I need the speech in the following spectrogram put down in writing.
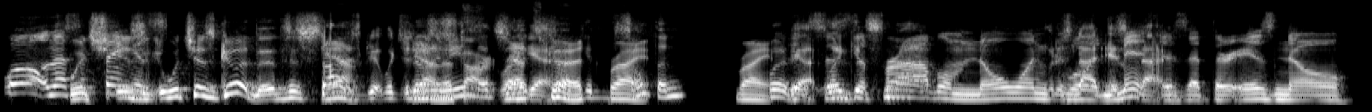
Well, and that's which the thing is, is, which is good it's a start Yeah. Is good, which is Yeah, a that's- start, that's, right? that's yeah. good, right. something. right. But Yeah, this like is the it's not problem. no one will not- admit not- is that there is no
